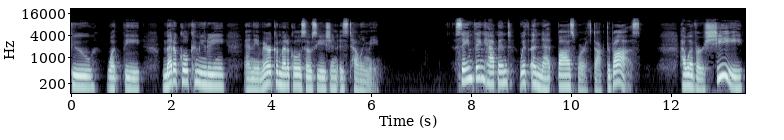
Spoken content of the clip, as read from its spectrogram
to what the medical community and the American Medical Association is telling me. Same thing happened with Annette Bosworth, Dr. Boz. However, she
